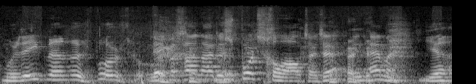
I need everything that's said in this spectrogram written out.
Moet ik naar de sportschool? Nee, we gaan naar de sportschool altijd, hè? In Emmen. Ja.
